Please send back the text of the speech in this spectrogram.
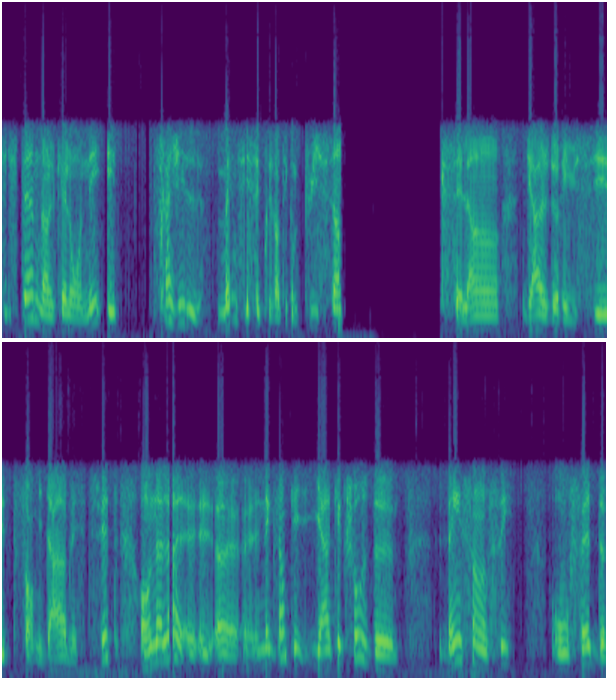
système dans lequel on est est fragile, même si c'est présenté comme puissant, excellent, gage de réussite, formidable, ainsi de suite. On a là un exemple, il y a quelque chose d'insensé au fait de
